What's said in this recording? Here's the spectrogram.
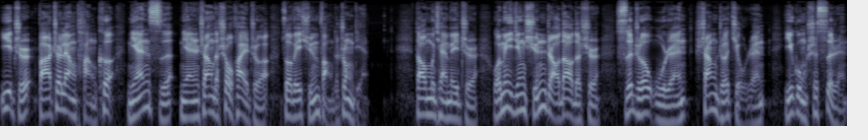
一直把这辆坦克碾死、碾伤的受害者作为寻访的重点。到目前为止，我们已经寻找到的是死者五人，伤者九人，一共十四人。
